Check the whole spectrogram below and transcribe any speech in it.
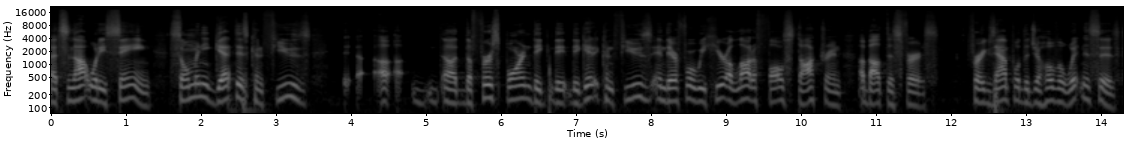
That's not what he's saying. So many get this confused uh, uh, uh, the firstborn, they, they, they get it confused, and therefore we hear a lot of false doctrine about this verse. For example, the Jehovah Witnesses.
